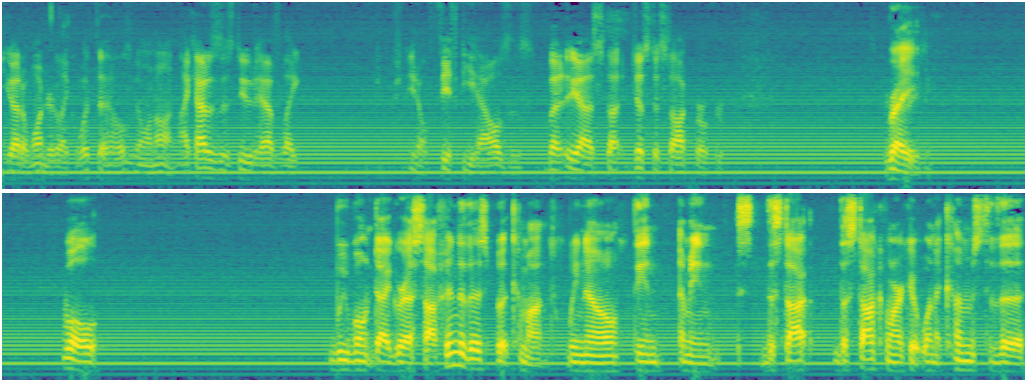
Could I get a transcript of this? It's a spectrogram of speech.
you got to wonder, like, what the hell's going on? Like, how does this dude have like, you know, fifty houses? But yeah, sto- just a stockbroker. Right. Crazy. Well, we won't digress off into this, but come on, we know the. I mean, the stock the stock market when it comes to the.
